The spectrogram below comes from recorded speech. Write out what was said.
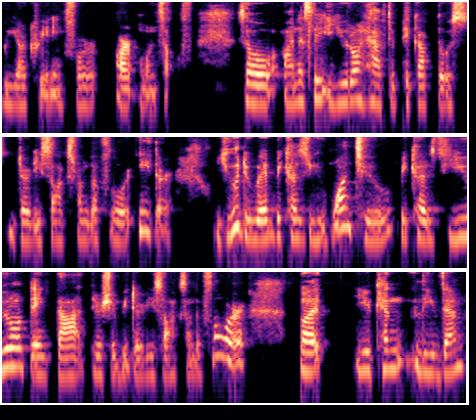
we are creating for our own self So honestly, you don't have to pick up those dirty socks from the floor either. You do it because you want to, because you don't think that there should be dirty socks on the floor. But you can leave them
